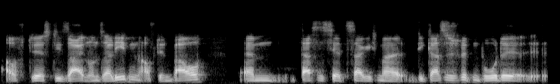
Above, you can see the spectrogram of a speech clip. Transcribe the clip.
auf das Design unserer Läden, auf den Bau. Ähm, das ist jetzt, sage ich mal, die klassische Rittenbude, äh,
